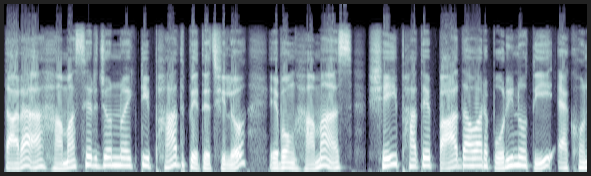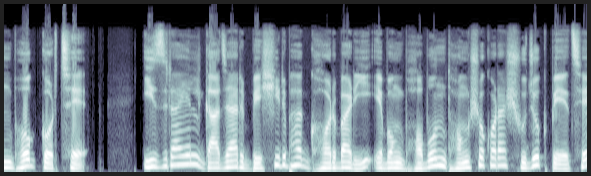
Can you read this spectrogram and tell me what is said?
তারা হামাসের জন্য একটি ফাঁদ পেতেছিল এবং হামাস সেই ফাঁদে পা দেওয়ার পরিণতি এখন ভোগ করছে। ইসরায়েল গাজার বেশিরভাগ ঘরবাড়ি এবং ভবন ধ্বংস করার সুযোগ পেয়েছে,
